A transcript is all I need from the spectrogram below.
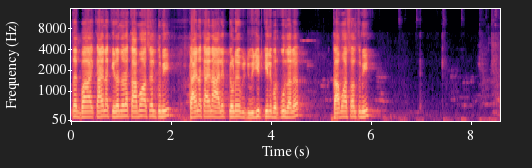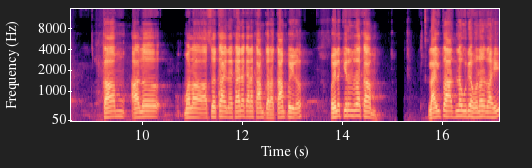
बाय काय ना किरण दादा कामं असेल तुम्ही. काय ना काय ना आलेत तेवढे विजिट केली भरपूर झालं. कामं असाल तुम्ही. काम आलं मला असं काय नाही काय ना काय ना काम करा. काम पहिलं. पहिलं किरणला काम. लाईव्ह तर आज ना उद्या होणार आहे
